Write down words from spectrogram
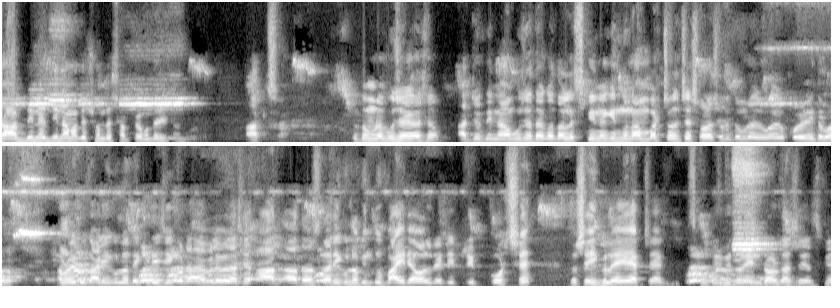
চার দিনের দিন আমাকে সন্ধ্যে সাতটার মধ্যে রিটার্ন করবে। আচ্ছা। তো তোমরা বুঝে গেছো? আর যদি না বুঝে থাকো তাহলে স্ক্রিনে কিন্তু নাম্বার চলছে সরাসরি তোমরা যোগাযোগ করে নিতে পারো। আমরা একটু গাড়িগুলো দেখে দিই যে কটা অ্যাভেলেবেল আছে। আদার্স গাড়িগুলো কিন্তু বাইরে অলরেডি ট্রিপ করছে। তো সেইগুলো এই একটা এক স্কুটির ভিতরে এন্টর্ক আছে আজকে।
